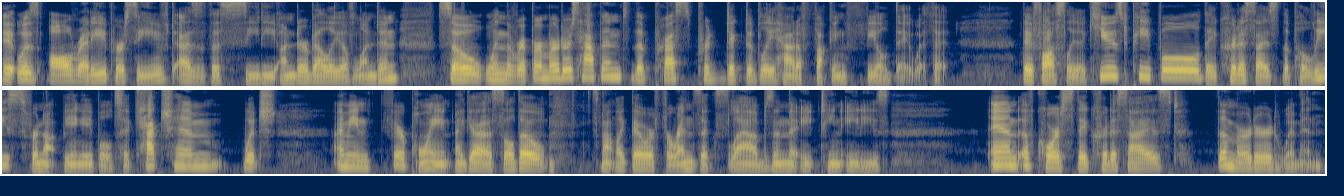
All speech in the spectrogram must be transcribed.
It was already perceived as the seedy underbelly of London, so when the Ripper murders happened, the press predictably had a fucking field day with it. They falsely accused people, they criticized the police for not being able to catch him, which, I mean, fair point, I guess, although it's not like there were forensics labs in the 1880s. And of course, they criticized the murdered women.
